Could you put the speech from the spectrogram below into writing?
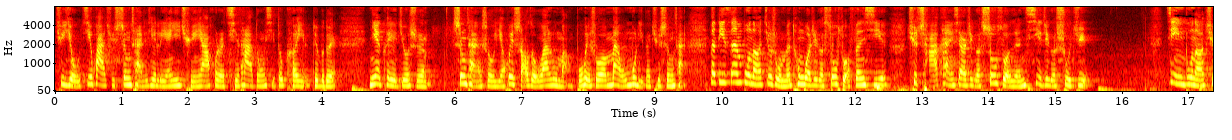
去有计划去生产这些连衣裙呀，或者其他的东西都可以，对不对？你也可以就是生产的时候也会少走弯路嘛，不会说漫无目的的去生产。那第三步呢，就是我们通过这个搜索分析去查看一下这个搜索人气这个数据。进一步呢，去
